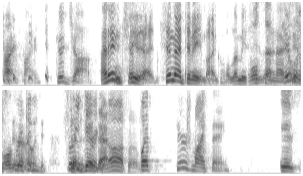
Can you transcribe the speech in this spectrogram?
All right. Fine. Good job. I didn't see that. Send that to me, Michael. Let me see We'll send that. It to you. was We'll freaking- to you. So he did that. awesome. But here's my thing: is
